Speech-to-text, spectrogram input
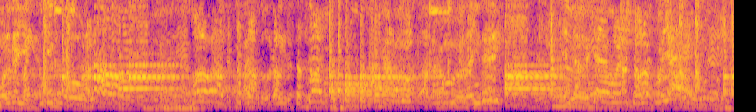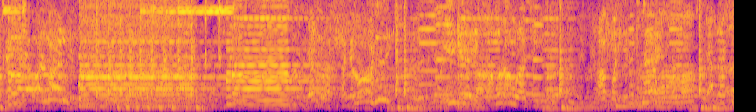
கொள்கையை? குடிக்கோ இணைந்து இந்த விஜய நீதிநெறி தமிழாமலாட்சி அப்படி இருக்க எனக்கு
